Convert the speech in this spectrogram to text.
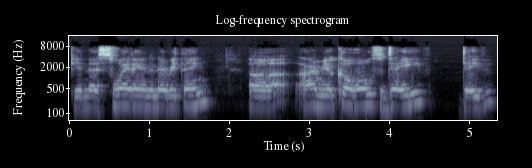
getting that sweat in and everything. Uh, I'm your co-host, Dave. David,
